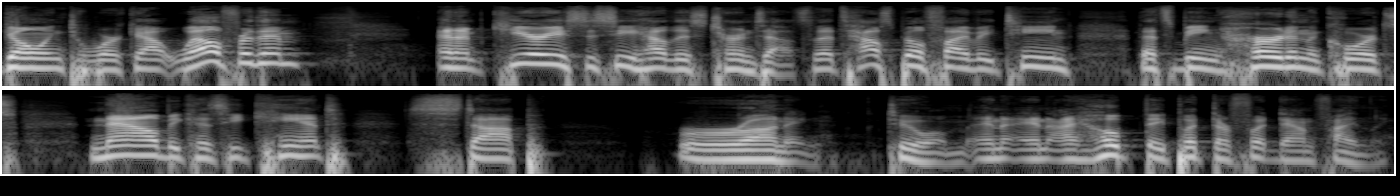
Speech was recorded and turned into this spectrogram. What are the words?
going to work out well for them. And I'm curious to see how this turns out. So that's House Bill 518 that's being heard in the courts now because he can't stop running to him. And, and I hope they put their foot down finally.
